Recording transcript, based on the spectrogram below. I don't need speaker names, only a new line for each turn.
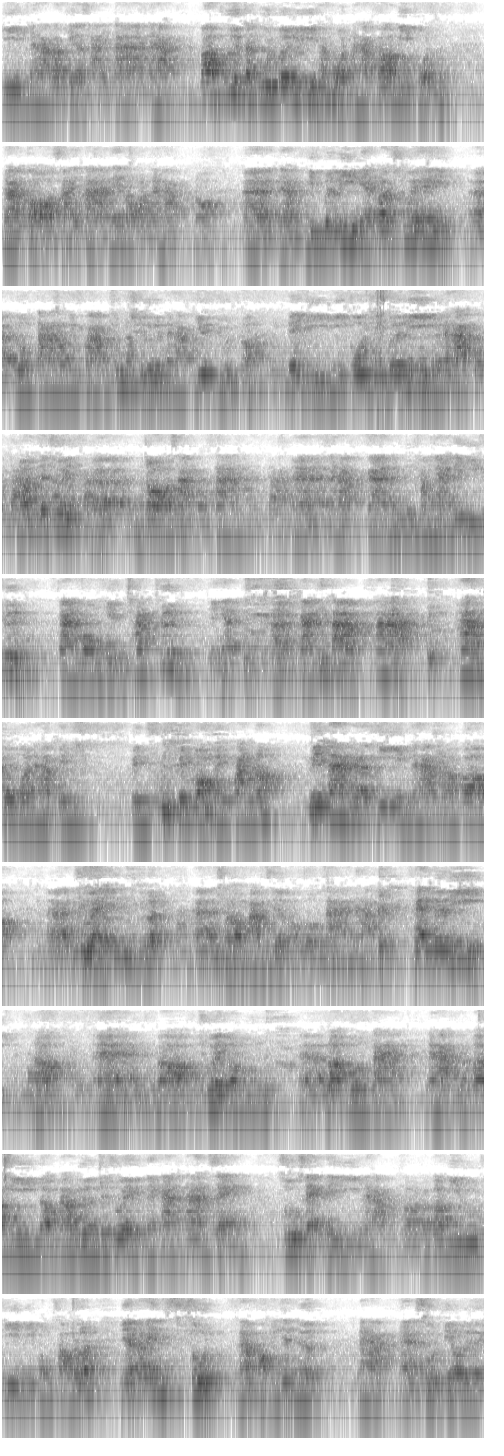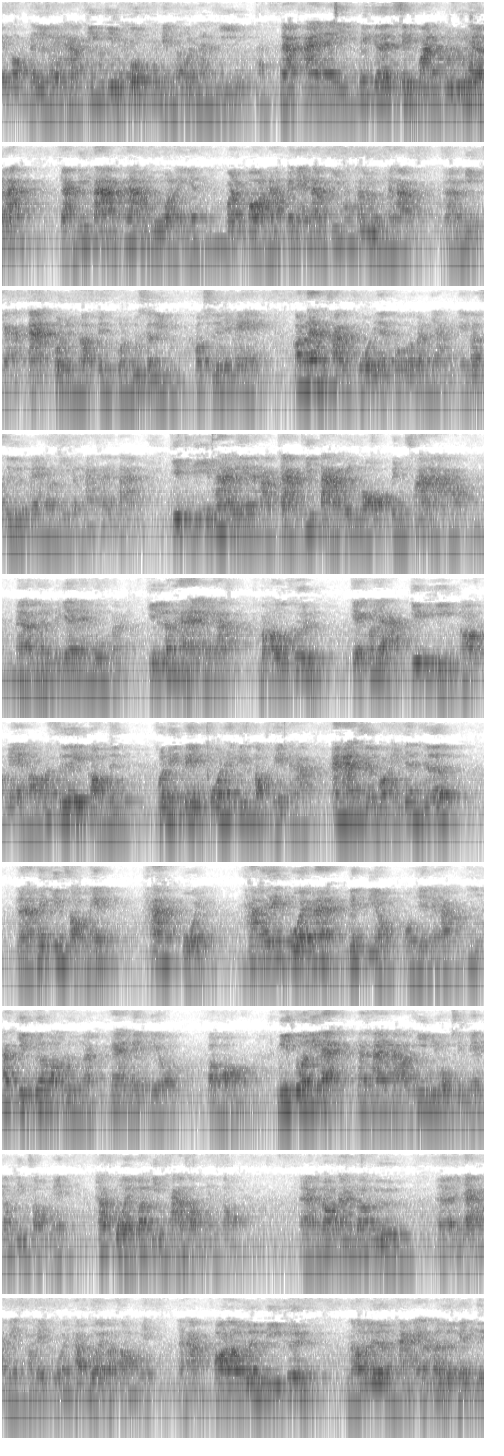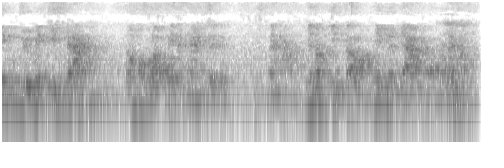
ทีนนะครับก็เกี่ยวกับสายตานะครับ ก็พืชตระกูลเบอร์รี่ทั้งหมดนะครับ ก็มีผลนะต่อสายตาแน่นอนนะครับเนาะอย่างกินเบอร์รี่เนี่ยก็ช่วยให้ดวงตาเรามีความชุ่มชื้นนะครับ ยืดหยุ่นเนาะได้ดีมีโกจิเบอร์รี่นะครับเนาะจะช่วยจอประสาทของตาอ่านะครับ การทำงานได้ดีขึ้น การมองเห็นชัดขึ้นอย่างเงี้ยการที่ตาผ้าผ้ามัวนะครับเป็นเป็นเป็นหมอกเป็นควันเนาะ เบต้าแคโรทีนนะครับแล้วก็ช่วยลดชะลอความเสื่อมของดวงตานะครับแคนเบอรี่เนาะก็ช่วยบำรุงรอบดวงตานะครับ แล้วก็มีดอกดาวเรืองจะช่วยในการต้านแสงสู้แสงได้ดีนะครับเนาะแล้วก็มีรูทีมีผงเสารถเนี่ยก็เป็นสูตรนะของมิเชนเฮิร์บนะครับสูตรเดียวเลยบอกได้เลยนะครับที่กินปุ๊บเห็นผลทันทีนะภายในไม่เกิน 10 วันคุณรู้เรื่องละ จากที่ตาผ้ามัวอะไรเงี้ยวันก่อนนะครับไปแนะนำที่พัทลุงนะครับมีกาการคนหนึ่งเนาะเป็นคนมุสลิมเขาซื้อให้แม่ ก็นั่งฟังโค้ดเนี่ยโค้ดก็บรรยายแกก็ซื้อแม่เขามีปัญหาสายตากินดีมากเลยนะครับ จากที่ตาเป็นหมอกเป็นฝ้าครับเหมือนเป็นใยแมงมุมอะกินแล้วหายครับเบาขึ้นแกก็อยากกินอีกเนาะแม่เขาก็ซื้ออีกกล่องหนึ่งคนที่เป็นโค้ดให้กินสองเม็ดนะครับอาหารเสริมของเอเจนเทอร์นะให้กิน2เม็ดถ้าป่วย ถ้าไม่ได้ป่วยมากเม็ดเดียวโอเคไหมครับ ถ้ากินเพื่อบำรุงอะแค่เม็ดเดียวก็พอมีตัวนี้แหละกระชายขาวที่มี 60 เม็ดต้องกิน 2 เม็ดถ้าป่วยก็กินเช้า2เม็ดสองอ่านอกนั้นก็คือเอ่ออย่างละเม็ดถ้าไม่ป่วยถ้าป่วยก็ 2 เม็ดนะครับพอเราเริ่มดีขึ้นเราเริ่มหายแล้วก็เหลือเม็ดนึงหรือไม่กินก็ได้น้องของเราเป็นอาหารเสริมนะครับไม่ต้องกินตลอดไม่เหมือนยาหมอนะครับ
